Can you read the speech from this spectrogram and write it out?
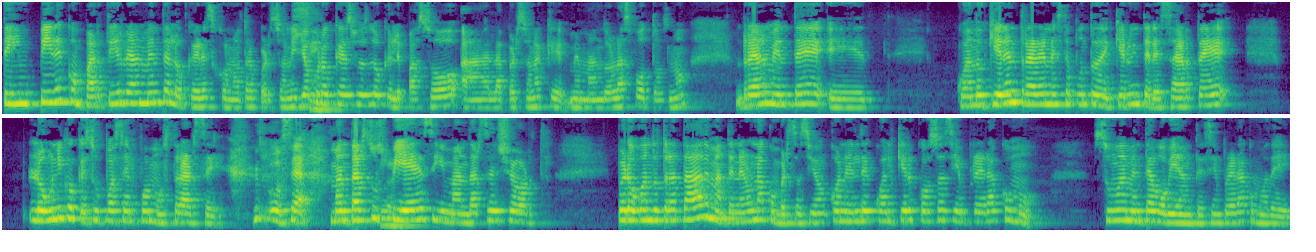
te impide compartir realmente lo que eres con otra persona. Y yo Sí. creo que eso es lo que le pasó a la persona que me mandó las fotos, ¿no? Realmente, eh, cuando quiere entrar en este punto de quiero interesarte, lo único que supo hacer fue mostrarse, o sea, mandar sus Claro. pies y mandarse en short. Pero cuando trataba de mantener una conversación con él de cualquier cosa, siempre era como sumamente agobiante, siempre era como de,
